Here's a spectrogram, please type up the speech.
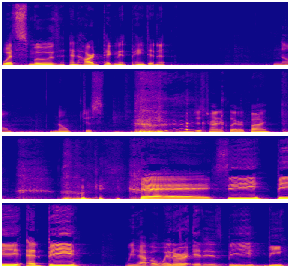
with smooth and hard pigment paint in it. No, no, just I'm just trying to clarify. okay. C, B, and B. We have a winner. It is B. B.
